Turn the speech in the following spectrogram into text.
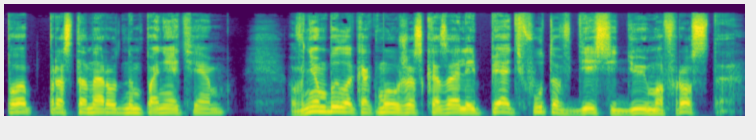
по простонародным понятиям. В нем было, как мы уже сказали, пять футов десять дюймов роста.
